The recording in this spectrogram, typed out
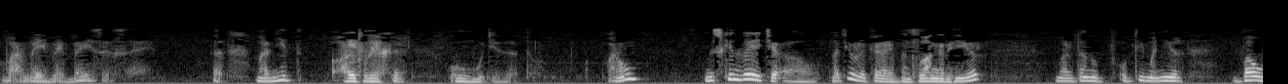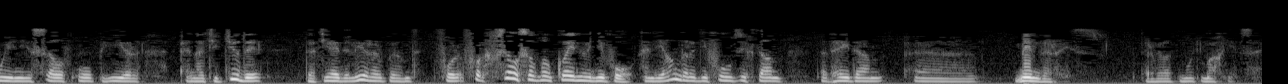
waarmee wij bezig zijn. Dat, maar niet uitleggen hoe moet je dat doen. Waarom? Misschien weet je al, natuurlijk, je bent langer hier, maar dan op, op die manier bouw je jezelf op hier een attitude dat jij de leraar bent, voor, voor zelfs op een klein niveau. En die andere die voelt zich dan, dat hij dan uh, minder is. Terwijl het moet, mag niet zijn.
